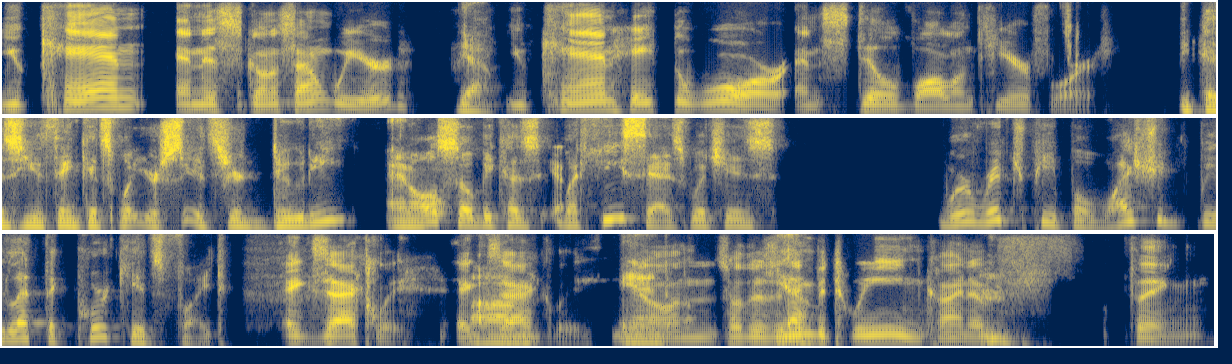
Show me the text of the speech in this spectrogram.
You can, and this is going to sound weird. Yeah. You can hate the war and still volunteer for it. because you think it's what your it's your duty and also because Yeah. what he says which is we're rich people. Why should we let the poor kids fight? Exactly. Exactly. you know, Um, and- and so there's an yeah. in between kind of thing.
